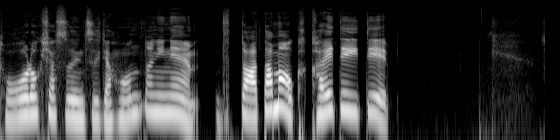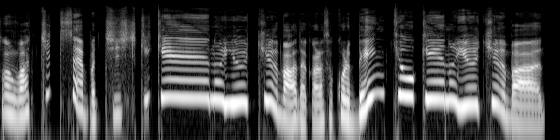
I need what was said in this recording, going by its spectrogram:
登録者数については本当にねずっと頭を抱えていてそのわっちってさやっぱ知識系の YouTuber だからさこれ勉強系の YouTuber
